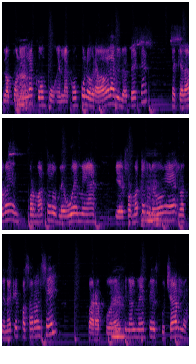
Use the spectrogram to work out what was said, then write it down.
lo ponía en la compu, en la compu lo grababa a la biblioteca, se quedaba en formato WMA y el formato Ujú. WMA lo tenía que pasar al cel para poder finalmente escucharlo.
